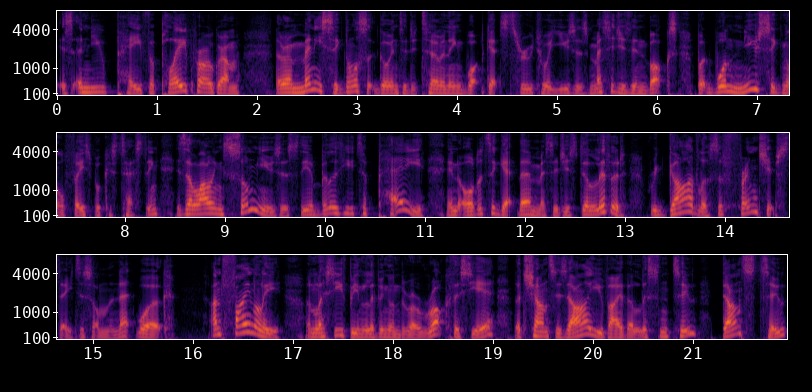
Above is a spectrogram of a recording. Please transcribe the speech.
is a new pay for play program. There are many signals that go into determining what gets through to a user's messages inbox, but one new signal Facebook is testing is allowing some users the ability to pay in order to get their messages delivered, regardless of friendship status on the network. And finally, unless you've been living under a rock this year, the chances are you've either listened to, danced to,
